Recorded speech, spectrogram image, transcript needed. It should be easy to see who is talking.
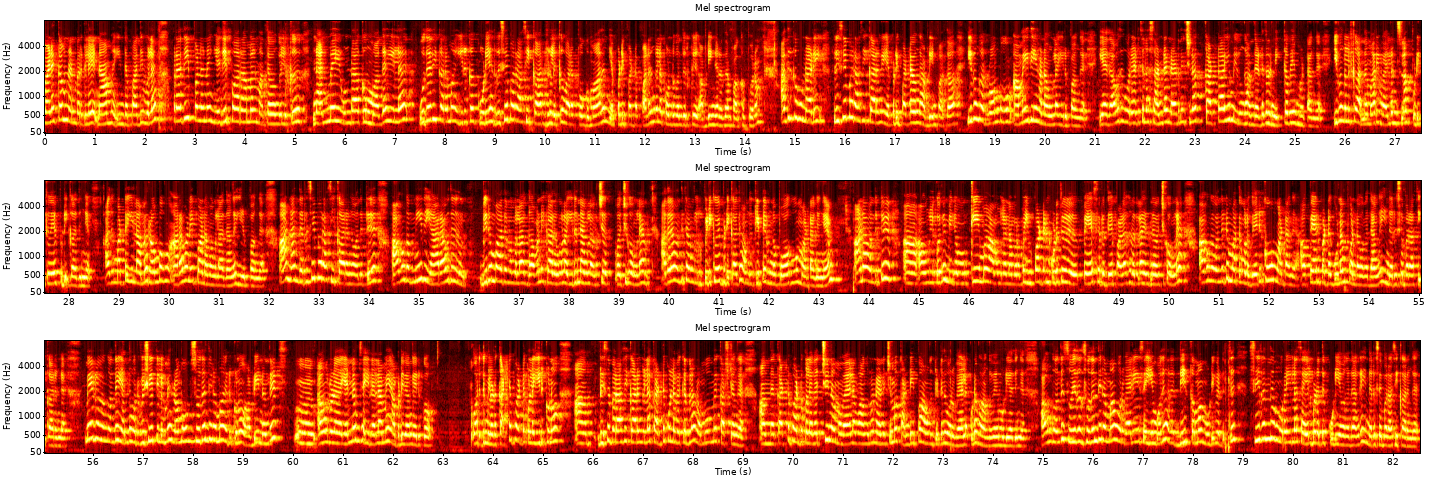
Speaker 1: வணக்கம் நண்பர்களே நாம் இந்த பதிவில் பிரதிபலனை எதிர்பாராமல் மற்றவங்களுக்கு நன்மை உண்டாக்கும் வகையில் உதவிகரமாக இருக்கக்கூடிய ரிஷப ராசிக்காரர்களுக்கு வரப்போகும் மாதம் எப்படிப்பட்ட பலன்களை கொண்டு வந்திருக்கு அப்படிங்கிறத தான் பார்க்க போகிறோம் அதற்கு முன்னாடி ரிஷப ராசிக்காரங்க எப்படிப்பட்டவங்க அப்படின்னு பார்த்தா இவங்க ரொம்பவும் அமைதியானவங்களாக இருப்பாங்க. ஏதாவது ஒரு இடத்துல சண்டை நடந்துச்சுன்னா கட்டாயம் இவங்க அந்த இடத்துல நிற்கவே மாட்டாங்க. இவங்களுக்கு அந்த மாதிரி வயலன்ஸ்லாம் பிடிக்கவே பிடிக்காதுங்க. அது மட்டும் இல்லாமல் ரொம்பவும் அரவணைப்பானவங்களாக தாங்க இருப்பாங்க. ஆனால் இந்த ரிஷப ராசிக்காரங்க வந்துட்டு அவங்க மீது யாராவது விரும்பாதவங்களா கவனிக்காதவங்களா இருந்தாங்களா வச்சு வச்சுக்கோங்களேன். அதெல்லாம் வந்துட்டு அவங்களுக்கு பிடிக்கவே பிடிக்காது. அவங்க கிட்ட இவங்க போகவும் மாட்டாங்கங்க. ஆனால் வந்துட்டு அவங்களுக்கு வந்து மிக முக்கியமாக அவங்கள நம்ம ரொம்ப இம்பார்ட்டன்ட் கொடுத்து பேசுறது பழகுறதுலாம் இருந்தால் வச்சுக்கோங்களேன். அவங்க வந்துட்டு மற்றவங்கள வெறுக்கவும் மாட்டாங்க. அப்பேற்பட்ட குணம் கொண்டவங்க தாங்க இந்த ரிஷபராசிக்காரங்க மேலும் இவங்க வந்து எந்த ஒரு விஷயத்திலையுமே ரொம்பவும் சுதந்திரமாக இருக்கணும் அப்படின்னு வந்து அவங்களோட எண்ணம் செயல் எல்லாமே அப்படிதாங்க இருக்கும். ஒருத்தங்களோட கட்டுப்பாட்டுக்குள்ளே இருக்கணும். ஆஹ் ரிஷபராசிக்காரங்களை கட்டுக்குள்ளே வைக்கிறதுலாம் ரொம்பவுமே கஷ்டங்க. அந்த கட்டுப்பாட்டுக்குள்ளே வச்சு நம்ம வேலை வாங்கணும்னு நினச்சோமா கண்டிப்பாக அவங்கக்கிட்டேருந்து ஒரு வேலை கூட வாங்கவே முடியாதுங்க. அவங்க வந்து சுய சுதந்திரமாக ஒரு வேலையை செய்யும்போது அதை தீர்க்கமாக முடிவெடுத்து சிறந்த முறையில் செயல்படுத்தக்கூடியவங்க தாங்க இந்த ரிஷபராசிக்காரங்க.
